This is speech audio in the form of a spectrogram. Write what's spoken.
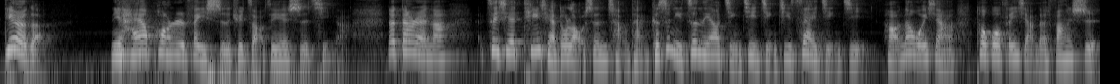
第二个，你还要旷日费时的去找这些事情啊。那当然呢。这些听起来都老生常谈，可是你真的要谨记、谨记再谨记。好，那我想透过分享的方式，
